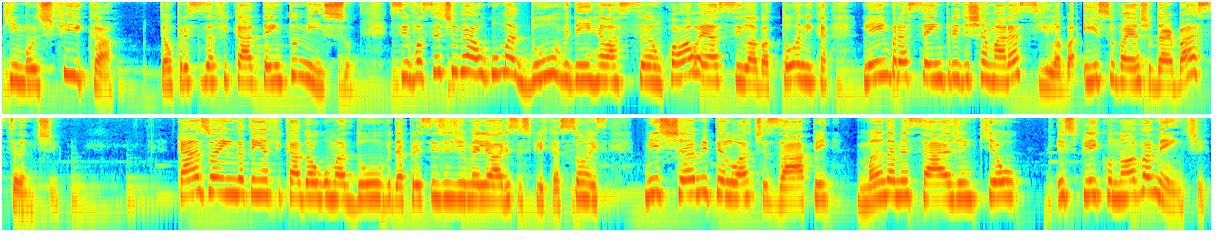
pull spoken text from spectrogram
que modifica. Então precisa ficar atento nisso. Se você tiver alguma dúvida em relação qual é a sílaba tônica, lembra sempre de chamar a sílaba. Isso vai ajudar bastante. Caso ainda tenha ficado alguma dúvida, precise de melhores explicações, me chame pelo WhatsApp, manda mensagem que eu explico novamente.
